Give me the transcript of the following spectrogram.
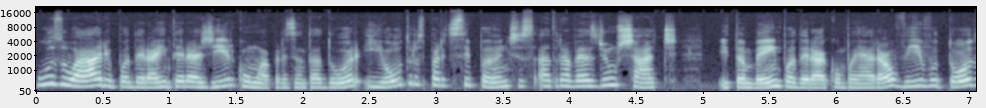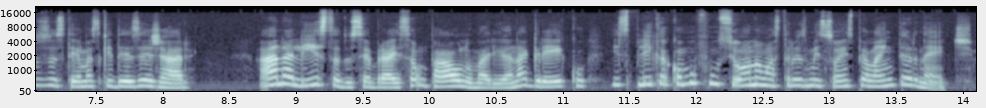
o usuário poderá interagir com o apresentador e outros participantes através de um chat e também poderá acompanhar ao vivo todos os temas que desejar. A analista do Sebrae São Paulo, Mariana Greco, explica como funcionam as transmissões pela internet.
